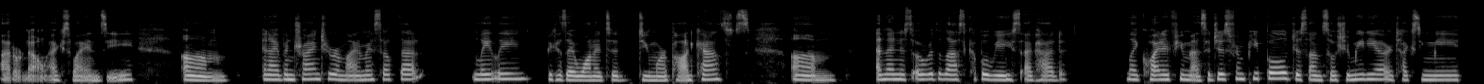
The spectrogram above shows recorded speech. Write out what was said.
I don't know, X, Y, and Z. Um, and I've been trying to remind myself that lately because I wanted to do more podcasts. Um, and then just over the last couple weeks, I've had like quite a few messages from people just on social media or texting me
